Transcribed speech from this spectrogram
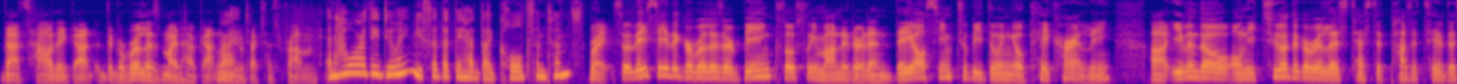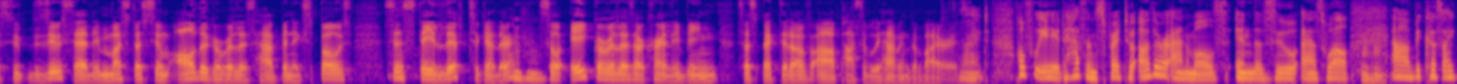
that's how they got the gorillas might have gotten Right. the infections from. And how are they doing? You said that they had like cold symptoms. Right. So they say the gorillas are being closely monitored and they all seem to be doing okay currently. Uh, even though only two of the gorillas tested positive, the zoo, the zoo said it must assume all the gorillas have been exposed since they live together. So eight gorillas are currently being suspected of uh, possibly having the virus. Right. Hopefully, it hasn't spread to other animals in the zoo as well. Mm-hmm. Uh, because I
